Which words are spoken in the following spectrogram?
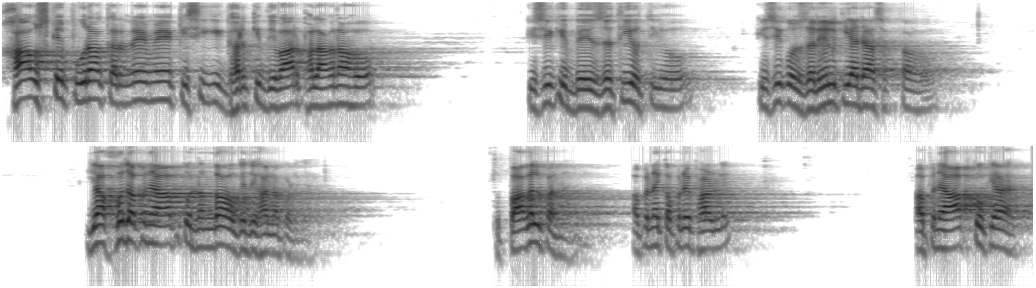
خواہ اس کے پورا کرنے میں کسی کی گھر کی دیوار پھلانگنا ہو، کسی کی بے عزتی ہوتی ہو، کسی کو ذلیل کیا جا سکتا ہو، یا خود اپنے آپ کو ننگا ہو کے دکھانا پڑ جائے۔ تو پاگل پن ہے، اپنے کپڑے پھاڑ لے۔ اپنے آپ کو کیا ہے؟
